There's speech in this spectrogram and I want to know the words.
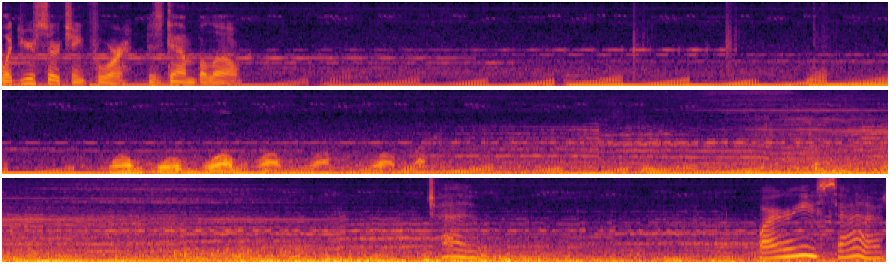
What you're searching for is down below. Jed. Why are you sad?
